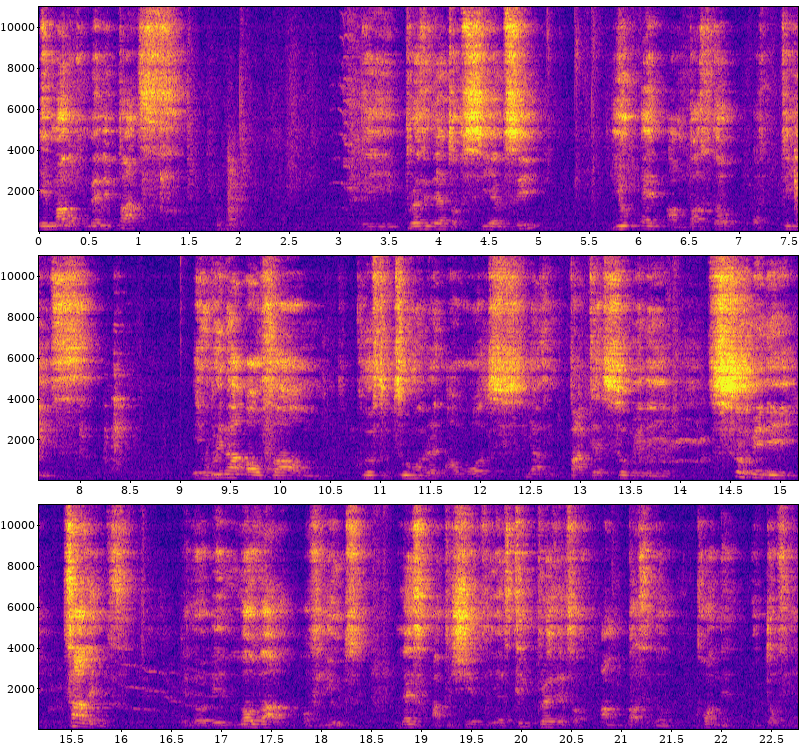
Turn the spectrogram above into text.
a man of many parts, the president of CMC, UN ambassador of peace, a winner of um, close to 200 awards. He has impacted so many so many talents, you know, a lover of youth. Let's appreciate the esteemed presence of Ambassador Colonel Udofia.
